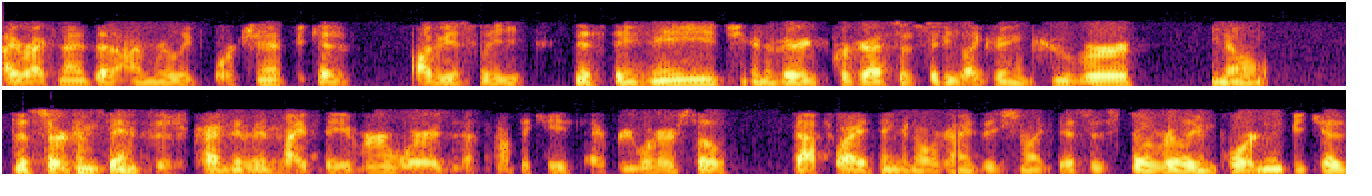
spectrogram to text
I recognize that I'm really fortunate because obviously this day and age in a very progressive city like Vancouver, you know, the circumstances are kind of in my favor, whereas that's not the case everywhere. So that's why I think an organization like this is still really important because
